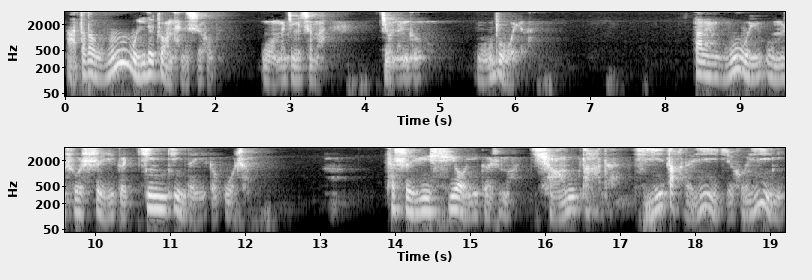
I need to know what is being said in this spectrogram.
啊，达到无为的状态的时候，我们就什么就能够无不为了。当然，无为我们说是一个精进的一个过程，它是于需要一个什么强大的。极大的意志和毅力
